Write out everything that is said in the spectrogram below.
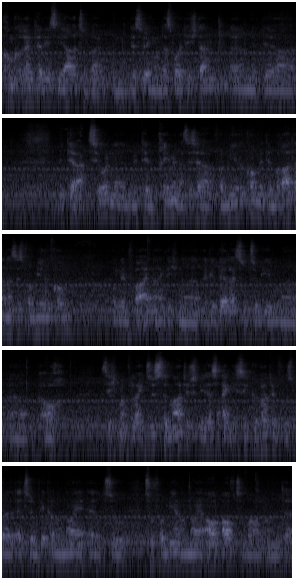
Konkurrent der nächsten Jahre zu bleiben. Und deswegen, und das wollte ich dann äh, mit der mit der Aktion, mit den Prämien, das ist ja von mir gekommen, mit den Beratern, das ist von mir gekommen um dem Verein eigentlich eine, eine Gewährleistung zu geben, äh, auch sich mal vielleicht systematisch, wie das eigentlich sich gehört im Fußball, äh, zu entwickeln und neu äh, zu, zu formieren und neu au aufzubauen. Und äh,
